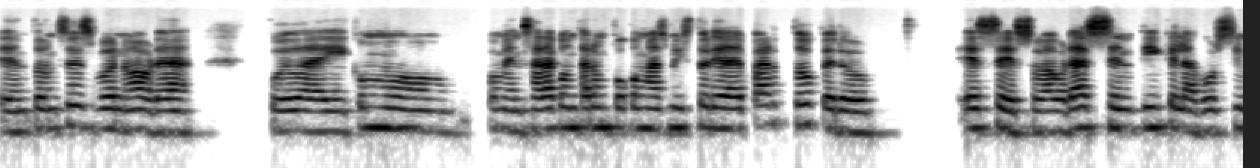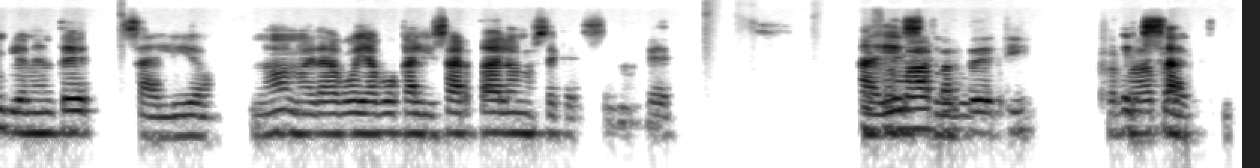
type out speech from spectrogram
Entonces, bueno, ahora puedo ahí como comenzar a contar un poco más mi historia de parto, pero es eso, ahora sentí que la voz simplemente salió, ¿no? No era voy a vocalizar tal o no sé qué, sino que ahí formaba parte de ti. Formaba Exacto. Parte.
